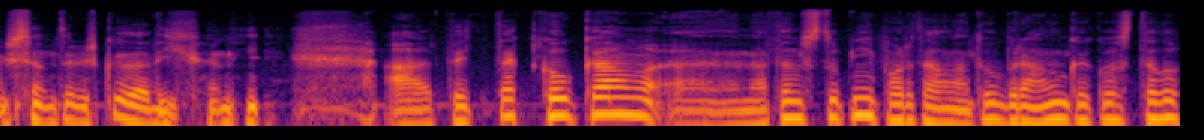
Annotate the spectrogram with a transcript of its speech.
Už jsem trošku zadýchaný. A teď tak koukám eh, na ten vstupní portál, na tu bránu ke kostelu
